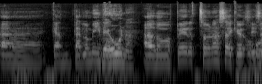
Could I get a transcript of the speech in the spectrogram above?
a cantar lo mismo. de una. a dos personas, o sea, que Sí, uno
